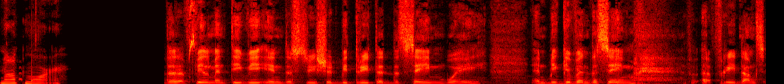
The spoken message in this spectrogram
not more. The film and TV industry should be treated the same way and be given the same uh, freedoms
